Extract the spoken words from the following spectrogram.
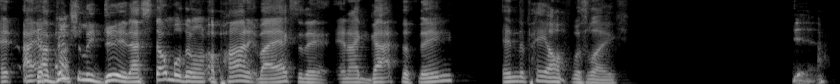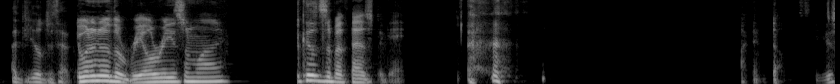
and I You're fucked. eventually did. I stumbled on upon it by accident and I got the thing. And the payoff was like, Yeah. you'll just have To You want to know the real reason why? Because it's a Bethesda game. dumb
